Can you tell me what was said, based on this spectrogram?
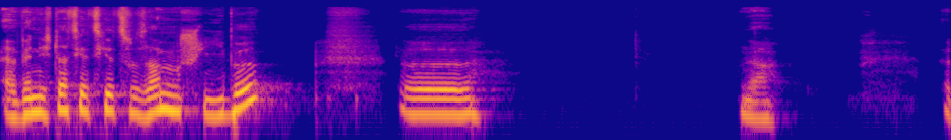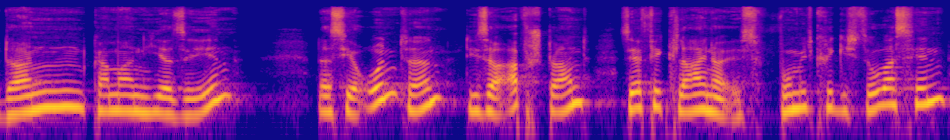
äh, wenn ich das jetzt hier zusammenschiebe, äh, na, dann kann man hier sehen, dass hier unten dieser Abstand sehr viel kleiner ist. Womit kriege ich sowas hin?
